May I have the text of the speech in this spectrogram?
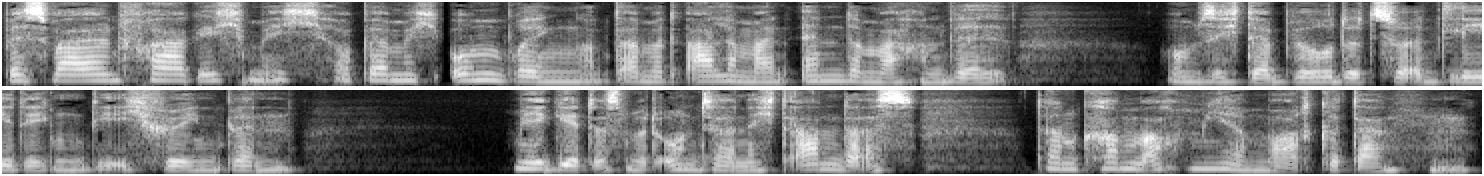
Bisweilen frage ich mich, ob er mich umbringen und damit allem ein Ende machen will, um sich der Bürde zu entledigen, die ich für ihn bin. Mir geht es mitunter nicht anders, dann kommen auch mir Mordgedanken.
